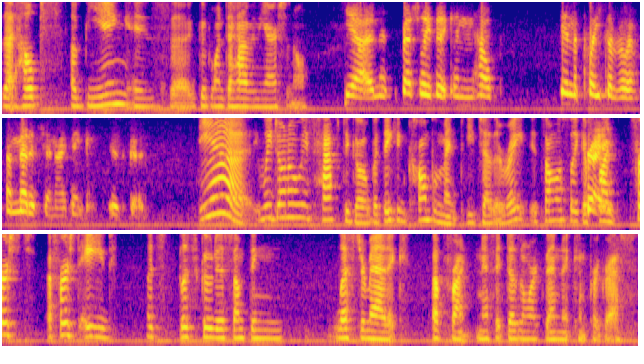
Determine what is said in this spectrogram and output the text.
that helps a being is a good one to have in the arsenal. Yeah, and especially if it can help in the place of a, a medicine, I think is good. Yeah, we don't always have to go, but they can complement each other, right? It's almost like a right. front first a first aid. Let's let's go to something less dramatic up front, and if it doesn't work, then it can progress.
